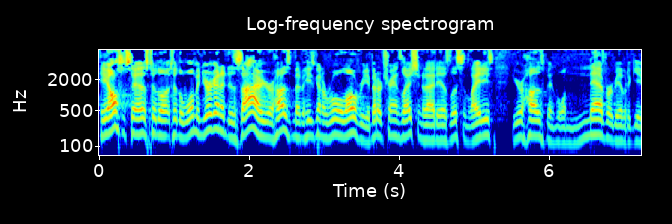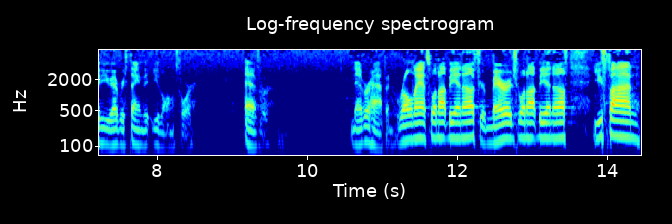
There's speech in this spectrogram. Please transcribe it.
He also says to the, to the woman, You're going to desire your husband, but he's going to rule over you. A better translation of that is Listen, ladies, your husband will never be able to give you everything that you long for. Ever. Never happen. Romance will not be enough. Your marriage will not be enough. You find,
